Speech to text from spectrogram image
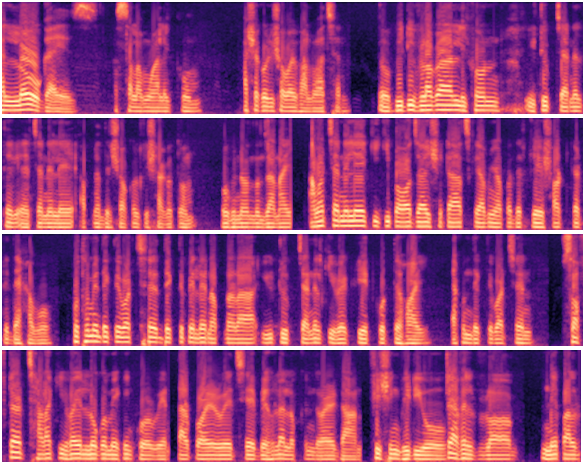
Hello guys আসসালামু আলাইকুম। আশা করি সবাই ভালো আছেন। তো BD blogger Likhon YouTube channel থেকে চ্যানেলে আপনাদের সকলকে স্বাগতম, অভিনন্দন জানাই। আমার চ্যানেলে কি কি পাওয়া যায় সেটা আজকে আমি আপনাদেরকে শর্টকাটে দেখাবো। প্রথমে দেখতে পাচ্ছে, দেখতে পেলেন আপনারা ইউটিউব চ্যানেল কীভাবে ক্রিয়েট করতে হয়। এখন দেখতে পাচ্ছেন, সফটওয়্যার ছাড়া কীভাবে লোগো মেকিং করবেন। তারপরে রয়েছে বেহুলা লক্ষিন্দরের গান fishing video travel blog Nepal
